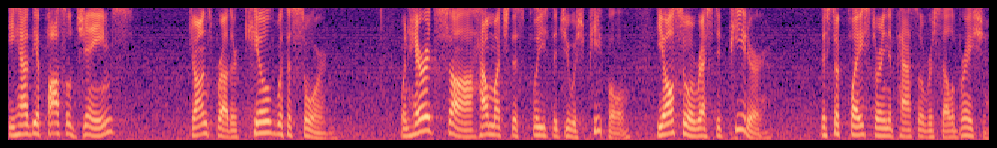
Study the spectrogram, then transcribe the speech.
he had the apostle James, John's brother, killed with a sword. When Herod saw how much this pleased the Jewish people, he also arrested Peter. This took place during the Passover celebration.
